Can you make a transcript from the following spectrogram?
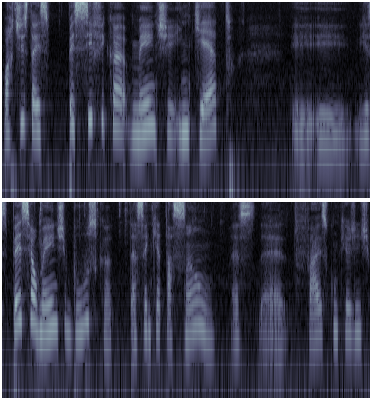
O artista é especificamente inquieto E, e, e especialmente busca essa inquietação é, é, faz com que a gente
